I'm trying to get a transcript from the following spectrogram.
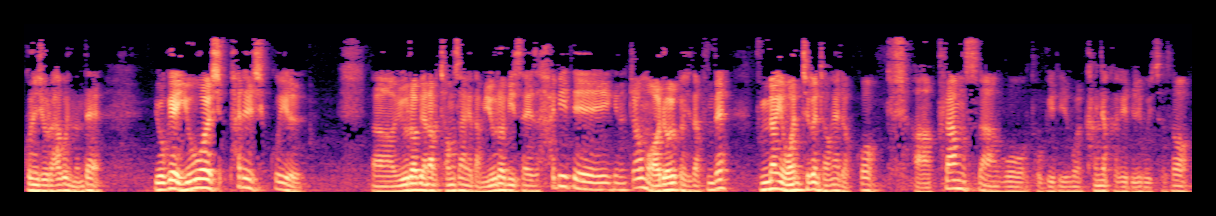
그런 식으로 하고 있는데 요게 6월 18일, 19일 어, 유럽연합 정상회담, 유럽 이사에서 합의되기는 조금 어려울 것이다. 근데 분명히 원칙은 정해졌고 아, 프랑스하고 독일이 이걸 강력하게 밀고 있어서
